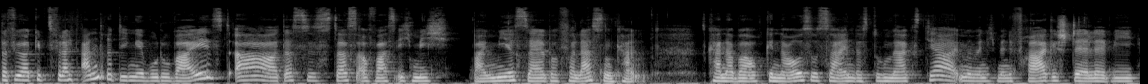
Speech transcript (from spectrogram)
dafür gibt es vielleicht andere Dinge, wo du weißt, ah, das ist das, auf was ich mich bei mir selber verlassen kann. Es kann aber auch genauso sein, dass du merkst, ja, immer wenn ich mir eine Frage stelle, wie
